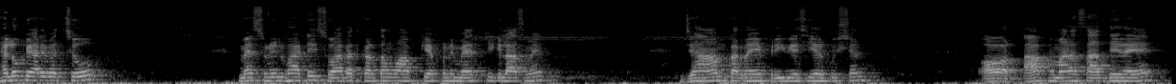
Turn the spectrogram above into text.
हेलो प्यारे बच्चों, मैं सुनील भाटी स्वागत करता हूँ आपके अपने मैथ की क्लास में, जहाँ हम कर रहे हैं प्रीवियस ईयर क्वेश्चन, और आप हमारा साथ दे रहे हैं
